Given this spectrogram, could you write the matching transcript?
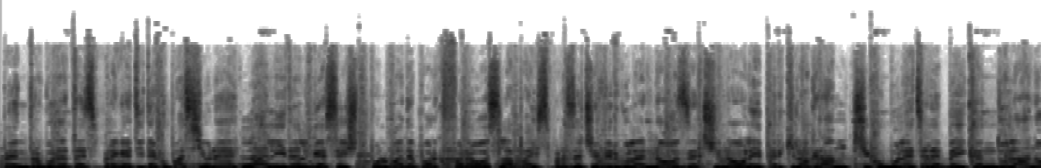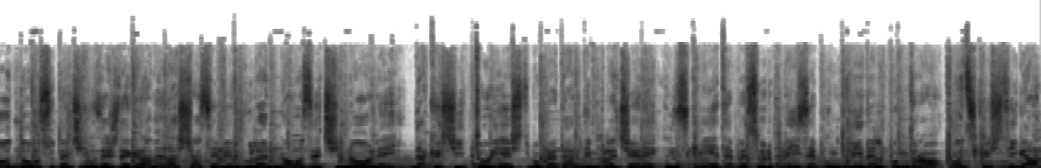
Pentru bunătăți pregătite cu pasiune, la Lidl găsești pulpă de porc fără os la 14,99 lei per kilogram și cubulețe de bacon Dulano 250 de grame la 6,99 lei. Dacă și tu ești bucătar din plăcere, înscrie-te pe surprize.lidl.ro. Poți câștiga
